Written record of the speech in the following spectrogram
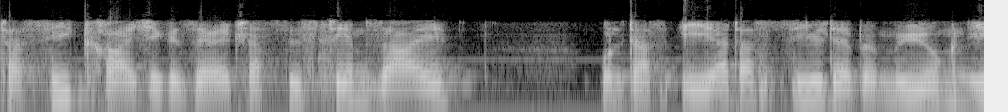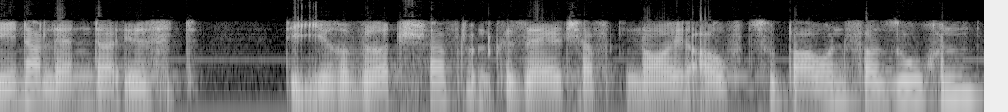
das siegreiche Gesellschaftssystem sei und dass er das Ziel der Bemühungen jener Länder ist, die ihre Wirtschaft und Gesellschaft neu aufzubauen versuchen?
